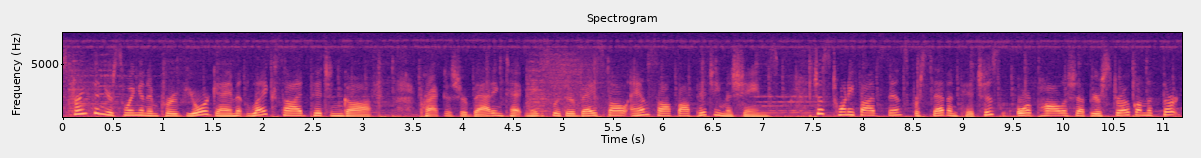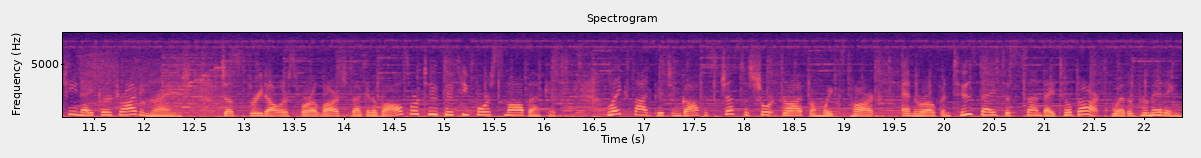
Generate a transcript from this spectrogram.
Strengthen your swing and improve your game at Lakeside Pitch and Golf. Practice your batting techniques with their baseball and softball pitching machines. Just 25 cents for seven pitches, or polish up your stroke on the 13-acre driving range. Just $3 for a large bucket of balls or $2.50 for a small bucket. Lakeside Pitch and Golf is just a short drive from Weeks Park, and they're open Tuesday to Sunday till dark, weather permitting.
